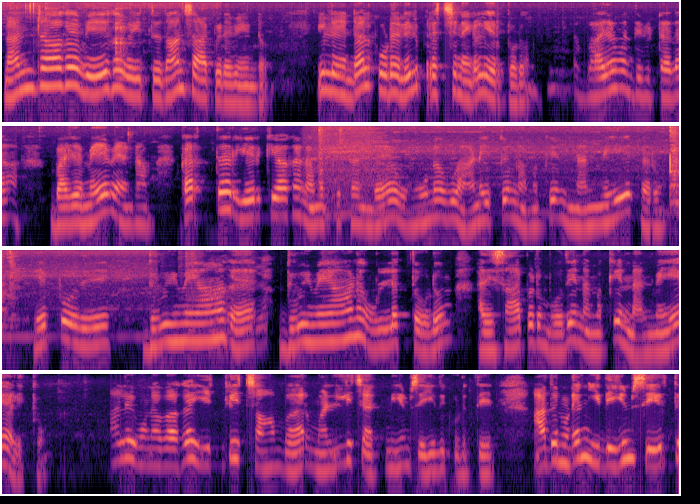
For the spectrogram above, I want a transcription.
நன்றாக வேக வைத்து தான் சாப்பிட வேண்டும். இல்லை என்றால் குடலில் பிரச்சனைகள் ஏற்படும். பயம் வந்து விட்டதா? பயமே வேண்டாம். கர்த்தர் இயற்கையாக நமக்கு தந்த உணவு அனைத்தும் நமக்கு நன்மையே தரும். எப்போது? தூய்மையாக தூய்மையான உள்ளத்தோடும் அதை சாப்பிடும்போது நமக்கு நன்மையே அளிக்கும். காலை உணவாக இட்லி சாம்பார் மல்லி சட்னியும் செய்து கொடுத்தேன். அதனுடன் இதையும் சேர்த்து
